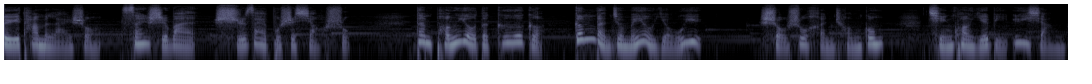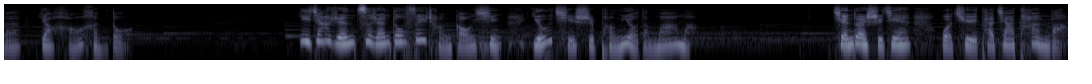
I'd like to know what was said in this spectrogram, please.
对于他们来说，三十万实在不是小数，但朋友的哥哥根本就没有犹豫，手术很成功，情况也比预想的要好很多。一家人自然都非常高兴，尤其是朋友的妈妈。前段时间我去他家探望，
